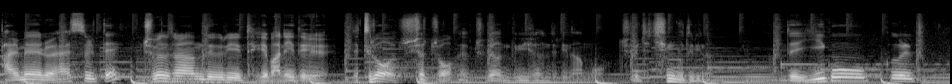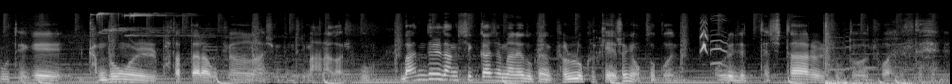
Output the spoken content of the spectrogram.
발매를 했을 때 주변 사람들이 되게 많이들 들어주셨죠. 주변 뮤지션들이나 뭐 주변 제 친구들이나. 근데 이 곡을 듣고 되게 감동을 받았다라고 표현하신 분들이 많아가지고 만들 당시까지만 해도 그냥 별로 그렇게 애정이 없었거든요. 오히려 이제 대치타를 좀 더 좋아했는데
